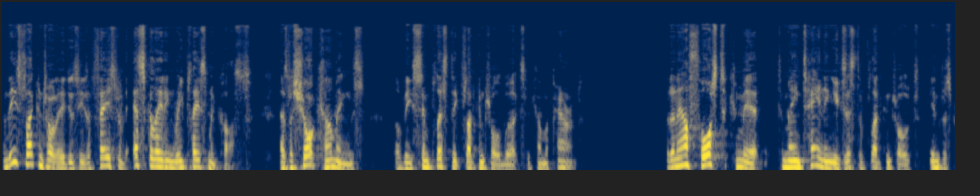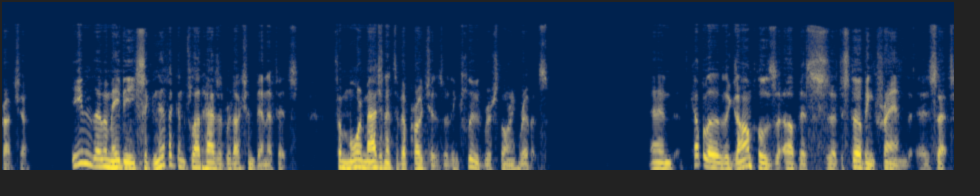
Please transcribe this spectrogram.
And these flood control agencies are faced with escalating replacement costs as the shortcomings of these simplistic flood control works become apparent, but are now forced to commit to maintaining existing flood control infrastructure, even though there may be significant flood hazard reduction benefits from more imaginative approaches that include restoring rivers. And a couple of examples of this uh, disturbing trend is that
